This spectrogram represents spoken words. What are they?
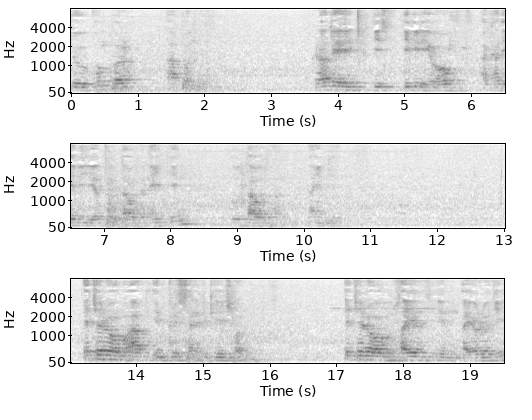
To confer upon you. Graduate this degree of academic year 2018-2019. Bachelor of Art in Christian Education, Bachelor of Science in Biology,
